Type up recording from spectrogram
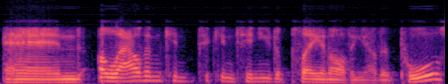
and allow them con- to continue to play in all the other pools.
